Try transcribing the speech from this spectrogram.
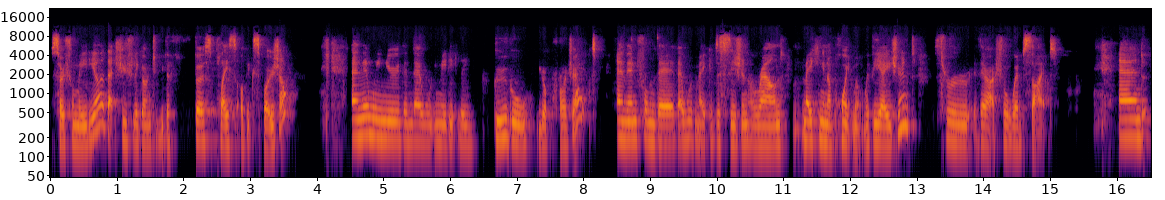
social media. That's usually going to be the first place of exposure. And then we knew then they will immediately Google your project. And then from there, they would make a decision around making an appointment with the agent through their actual website. And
